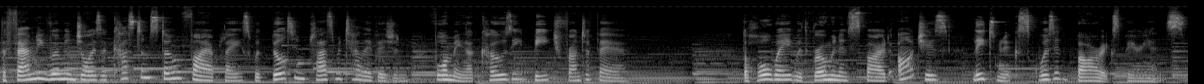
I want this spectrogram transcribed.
The family room enjoys a custom stone fireplace with built in plasma television, forming a cozy beachfront affair. The hallway with Roman inspired arches leads to an exquisite bar experience.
